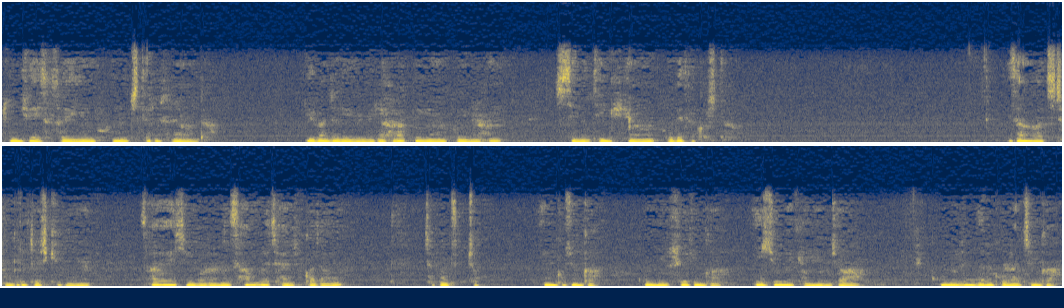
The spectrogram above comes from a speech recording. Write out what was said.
동시에 있어서의 이윤 부분을 지대로 전향한다. 일반적 이윤율이 하락 경향을 보이는 한 지대는 경향을 보게 될 것이다. 이상과 같이 전개를 도시켜보면 사회의 진보라는 사물의 자연적 과정은 자본 축적, 인구 증가, 곡물 수요 증가, 이중의 경영 저하, 곡물 생산의 곤란 증가,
